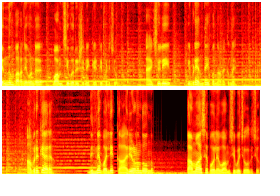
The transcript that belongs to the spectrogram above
എന്നും പറഞ്ഞുകൊണ്ട് വംശീവ് ഋഷിനെ കെട്ടിപ്പിടിച്ചു. ആക്ച്വലി ഇവിടെ എന്താ ഇപ്പൊ നടക്കുന്നേ? അവരൊക്കെ ആരാ? നിന്നെ വലിയ കാര്യമാണെന്ന് തോന്നുന്നു? തമാശ പോലെ വംശിവ് ചോദിച്ചു.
